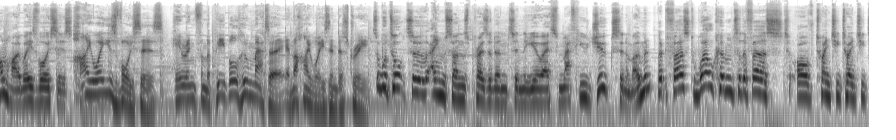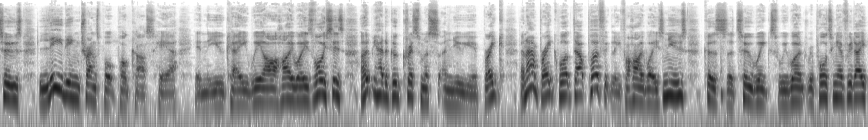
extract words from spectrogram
on Highways Voices. Highways Voices, hearing from the people who matter in the highways industry. So we'll talk to Aimsun's president in the US, Matthew Jukes, in a moment. But first, welcome to the first of 2022's leading transport podcasts here in the UK. We are Highways Voices. I hope you had a good Christmas and New Year break. And our break worked out perfectly for Highways News because the two weeks we weren't reporting every day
